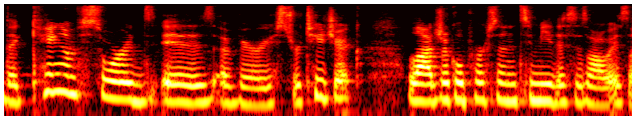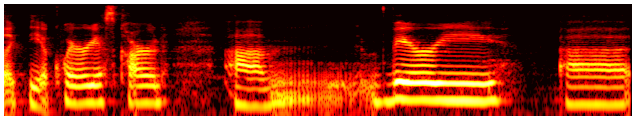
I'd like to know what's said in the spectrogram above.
the King of Swords is a very strategic, logical person. To me, this is always like the Aquarius card. Um, very uh,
